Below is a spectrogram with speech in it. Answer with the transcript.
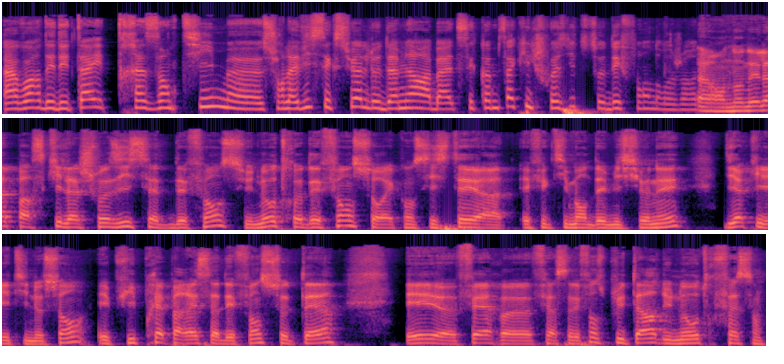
à avoir des détails très intimes euh, sur la vie sexuelle de Damien Abad. C'est comme ça qu'il choisit de se défendre aujourd'hui. On en est là parce qu'il a choisi cette défense, une autre défense aurait consisté à effectivement démissionner, dire qu'il est innocent, et puis préparer sa défense, se taire et euh, faire, euh, faire sa défense plus tard d'une autre façon.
